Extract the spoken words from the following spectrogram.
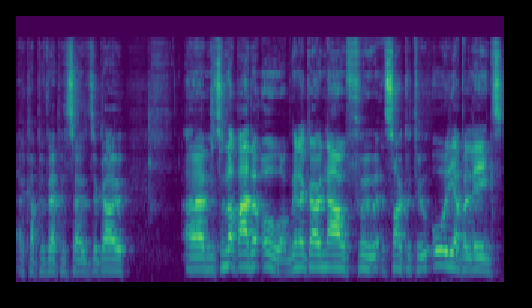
a couple of episodes ago. Um, so not bad at all. I'm going to go now through and cycle through all the other leagues,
